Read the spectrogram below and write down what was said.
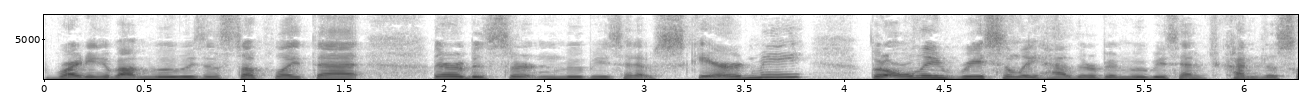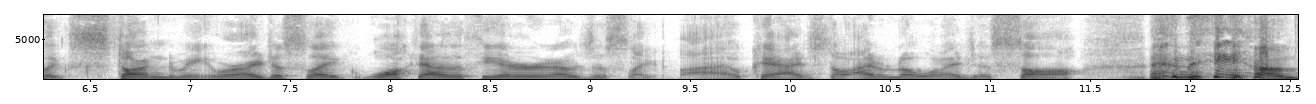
writing about movies and stuff like that. There have been certain movies that have scared me but only recently have there been movies that have kind of just like stunned me where i just like walked out of the theater and i was just like ah, okay i just don't i don't know what i just saw. And the um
